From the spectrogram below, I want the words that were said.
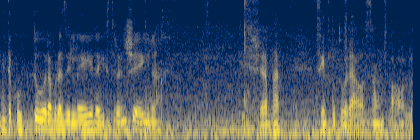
Muita cultura brasileira e estrangeira. Que se chama Centro Cultural São Paulo.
